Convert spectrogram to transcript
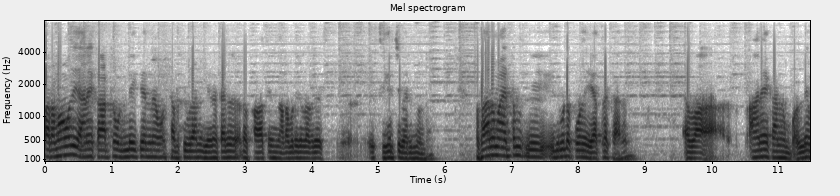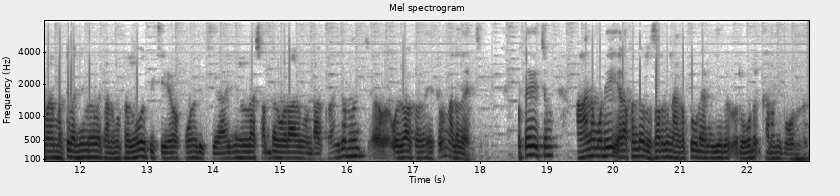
പരമാവധി ആനയെ കാട്ടിനുള്ളിലേക്ക് തന്നെ കടത്തിവിടാൻ ജീവനക്കാരുടെ ഭാഗത്ത് നിന്ന് നടപടികൾ അവർ സ്വീകരിച്ച് വരുന്നുണ്ട്. പ്രധാനമായിട്ടും ഈ ഇതിലൂടെ പോകുന്ന യാത്രക്കാരൻ ആനയെ കാണുമ്പോൾ അല്ലെങ്കിൽ മറ്റ് വന്യമൃഗങ്ങളെ കാണുമ്പോൾ പ്രകോപിപ്പിക്കുകയോ ഫോണടിക്കുക ഇങ്ങനെയുള്ള ശബ്ദകോലാഹലങ്ങൾ ഉണ്ടാക്കുക ഇതൊന്നും ഒഴിവാക്കുന്നത് ഏറ്റവും നല്ലതായിരിക്കും. പ്രത്യേകിച്ചും ആനമുടി എലഫന്റ് റിസർവിനകത്തൂടെയാണ് ഈ ഒരു റോഡ് കടന്നു പോകുന്നത്.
